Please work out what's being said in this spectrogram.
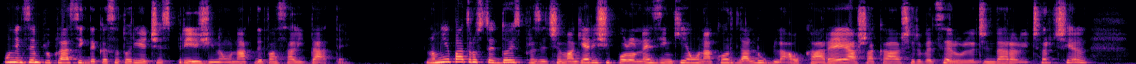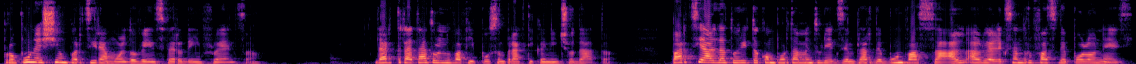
un exemplu clasic de căsătorie ce sprijină un act de vasalitate. În 1412, maghiarii și polonezii încheie un acord la Lublau, care, așa ca șervețelul legendar al lui Churchill, propune și împărțirea Moldovei în sferă de influență. Dar tratatul nu va fi pus în practică niciodată. Parțial datorită comportamentului exemplar de bun vasal al lui Alexandru față de polonezi.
